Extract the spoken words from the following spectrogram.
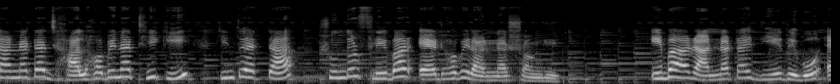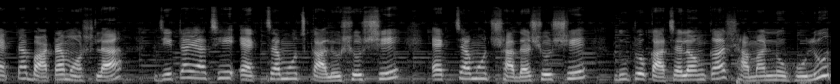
রান্নাটা ঝাল হবে না ঠিকই কিন্তু একটা সুন্দর ফ্লেভার অ্যাড হবে রান্নার সঙ্গে। এবার রান্নাটায় দিয়ে দেব একটা বাটা মশলা যেটায় আছে এক চামচ কালো সর্ষে এক চামচ সাদা সর্ষে দুটো কাঁচা লঙ্কা সামান্য হলুদ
